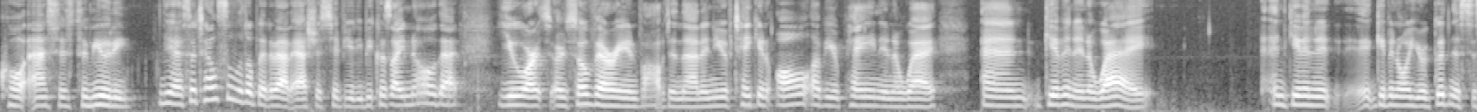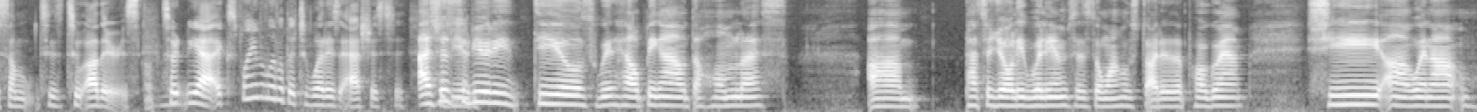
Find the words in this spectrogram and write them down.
called Ashes to Beauty. Yeah, so tell us a little bit about Ashes to Beauty because I know that you are, are so very involved in that and you have taken all of your pain in a way and given it away and given it given all your goodness to some to, to others. So yeah, explain a little bit to what is Ashes to, Ashes to to Beauty. Beauty deals with helping out the homeless. Um, Pastor Jolie Williams is the one who started the program. She uh, went out, oh,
